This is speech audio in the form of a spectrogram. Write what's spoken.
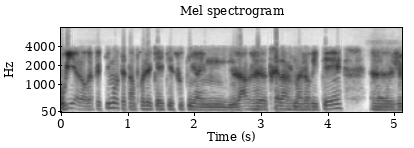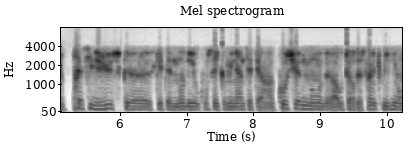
Oui, alors effectivement, c'est un projet qui a été soutenu à une large, très large majorité. Euh, je précise juste que ce qui était demandé au Conseil communal, c'était un cautionnement à hauteur de 5 millions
